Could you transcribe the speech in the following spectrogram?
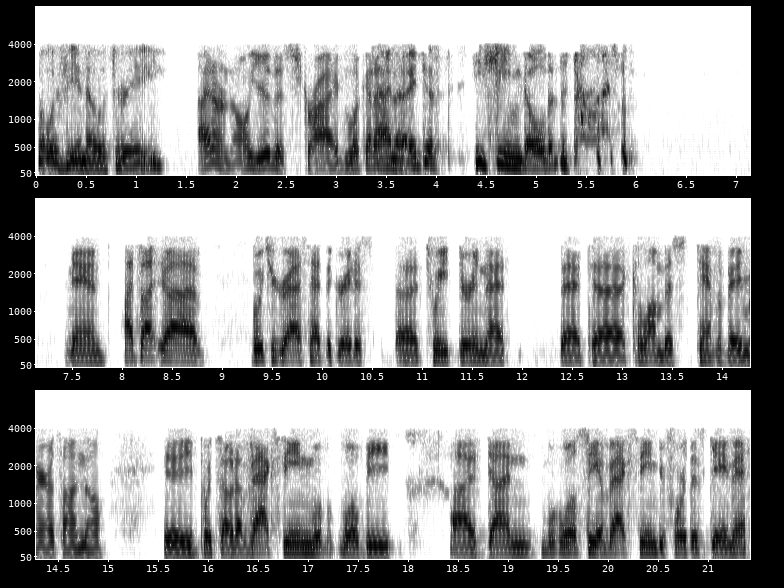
What was he in 03? I don't know. You're the scribe. Look at it I know. It just he seemed old at the time. Man, I thought uh Butchergrass had the greatest uh tweet during that that uh Columbus Tampa Bay marathon though. He puts out a vaccine will, will be uh done. We'll see a vaccine before this game ends.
